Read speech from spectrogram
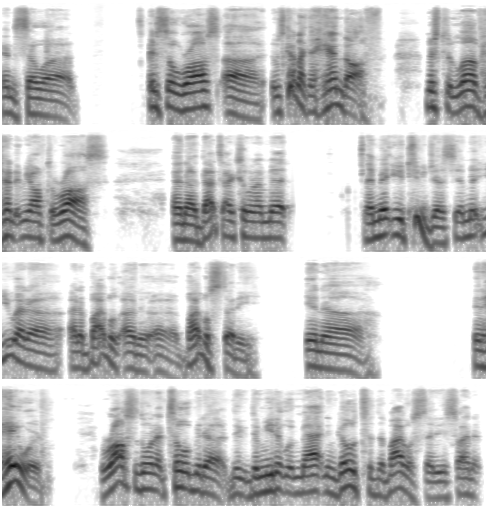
and so, uh, and so Ross, uh, it was kind of like a handoff. Mr. Love handed me off to Ross, and uh, that's actually when I met. I met you too, Jesse. I met you at a at a Bible at a, uh, Bible study in uh in Hayward. Ross is the one that told me to, to, to meet up with Matt and go to the Bible study. So I ended up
